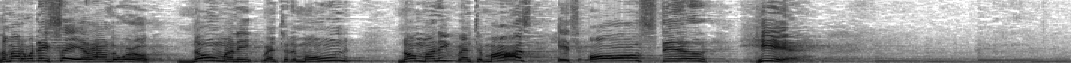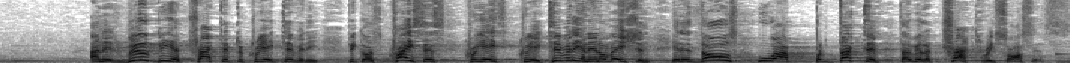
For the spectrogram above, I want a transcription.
No matter what they say around the world, no money went to the moon, no money went to Mars. It's all still here. and it will be attracted to creativity because crisis creates creativity and innovation. It is those who are productive that will attract resources.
